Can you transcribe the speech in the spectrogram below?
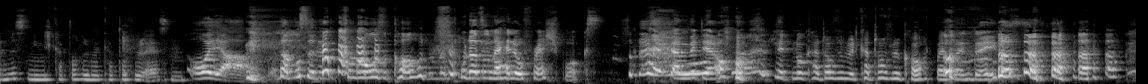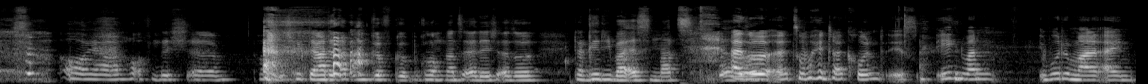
Dann müssen die nicht Kartoffel mit Kartoffel essen. Oh ja, da muss er dann zu Hause kochen. Oder so eine Hello Fresh Box. Damit er auch nicht nur Kartoffel mit Kartoffel kocht bei seinen Dates. oh ja, hoffentlich, ähm, hoffentlich kriegt hat den das im Griff ge- bekommen, ganz ehrlich. Also, dann geht lieber essen, Mats. Also äh, zum Hintergrund ist, irgendwann wurde mal ein,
